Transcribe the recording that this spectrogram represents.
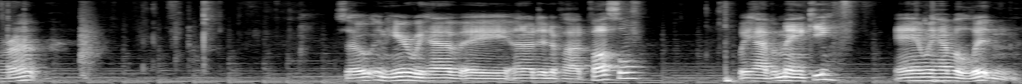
Alright. So in here we have a unidentified fossil, we have a Mankey, and we have a Litten.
